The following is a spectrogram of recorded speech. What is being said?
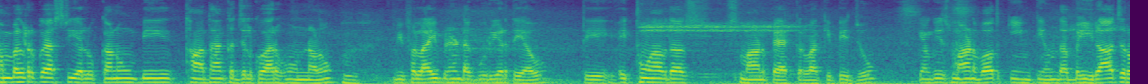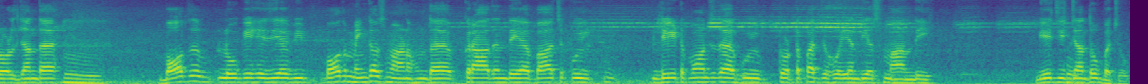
ਹੰਬਲ ਰਿਕੁਐਸਟ ਹੀ ਆ ਲੋਕਾਂ ਨੂੰ ਵੀ ਥਾਂ ਥਾਂ ਖੱਜਲ ਖੁਆਰ ਹੋਣ ਨਾਲੋਂ ਵੀ ਫਲਾਈ ਬ੍ਰਾਂਡਾ ਕੁਰੀਅਰ ਤੇ ਆਓ ਤੇ ਇੱਥੋਂ ਆਪਦਾ ਸਮਾਨ ਪੈਕ ਕਰਵਾ ਕੇ ਭੇਜੋ। ਕਿਉਂਕਿ ਸਮਾਨ ਬਹੁਤ ਕੀਮਤੀ ਹੁੰਦਾ ਬਈ ਰਾਹ 'ਚ ਰੁਲ ਜਾਂਦਾ ਹੈ। ਬਹੁਤ ਲੋਕ ਇਹ ਜਿਹੇ ਆ ਵੀ ਬਹੁਤ ਮਹਿੰਗਾ ਸਮਾਨ ਹੁੰਦਾ ਹੈ ਕਰਾ ਦਿੰਦੇ ਆ ਬਾਅਦ 'ਚ ਕੋਈ ਲੇਟ ਪਹੁੰਚਦਾ ਕੋਈ ਟੁੱਟ ਭੱਜ ਹੋ ਜਾਂਦੀ ਹੈ ਸਮਾਨ ਦੀ। ਵੀ ਇਹ ਚੀਜ਼ਾਂ ਤੋਂ ਬਚੋ।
